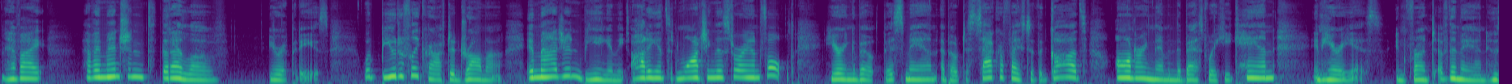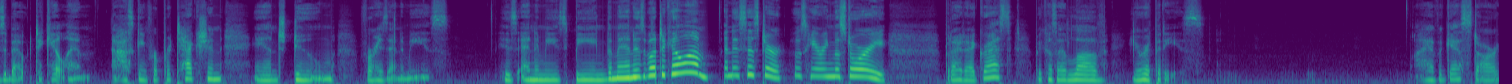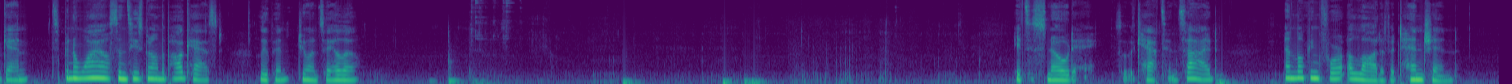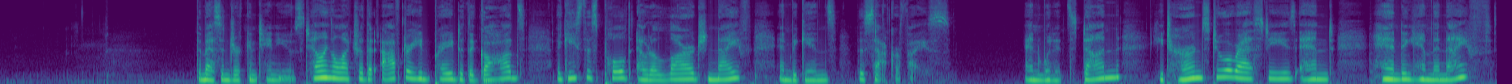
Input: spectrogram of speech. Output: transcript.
Have I have I mentioned that I love Euripides? What beautifully crafted drama. Imagine being in the audience and watching this story unfold, hearing about this man about to sacrifice to the gods, honoring them in the best way he can, and here he is, in front of the man who's about to kill him, asking for protection and doom for his enemies. His enemies being the man who's about to kill him and his sister who's hearing the story. But I digress because I love Euripides. I have a guest star again. It's been a while since he's been on the podcast. Lupin, do you want to say hello? It's a snow day, so the cat's inside and looking for a lot of attention. The messenger continues, telling Electra that after he'd prayed to the gods, Aegisthus pulled out a large knife and begins the sacrifice. And when it's done, he turns to Orestes and, handing him the knife,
